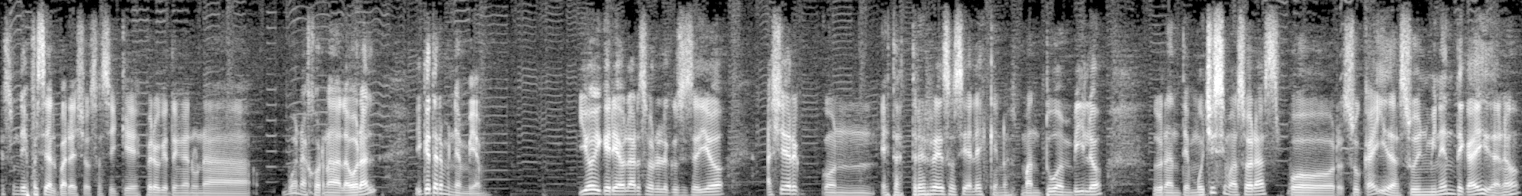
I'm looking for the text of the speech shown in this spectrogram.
es un día especial para ellos, así que espero que tengan una buena jornada laboral y que terminen bien. Y hoy quería hablar sobre lo que sucedió ayer con estas tres redes sociales que nos mantuvo en vilo durante muchísimas horas por su caída, su inminente caída, ¿no?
